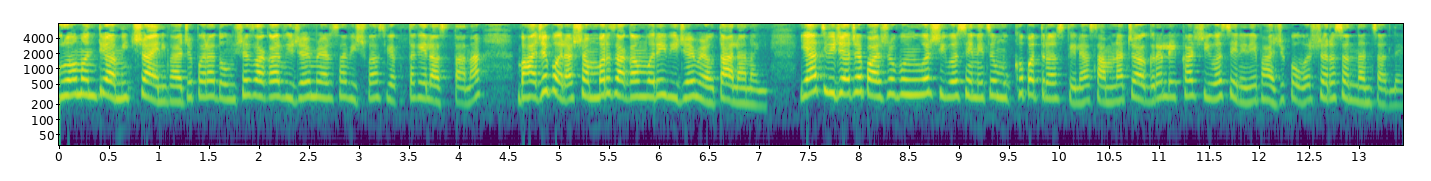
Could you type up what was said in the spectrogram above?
गृहमंत्री अमित शाह यांनी भाजपला दोनशे जागांवर विजय मिळाल्याचा विश्वास व्यक्त केला असताना भाजपला शंभर जागांवरही विजय मिळवता आला नाही. याच विजयाच्या पार्श्वभूमीवर शिवसेनेचं मुखपत्र असलेल्या सामनाच्या अग्रलेखात शिवसेनेने भाजपवर शरसंधान साधलंय.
